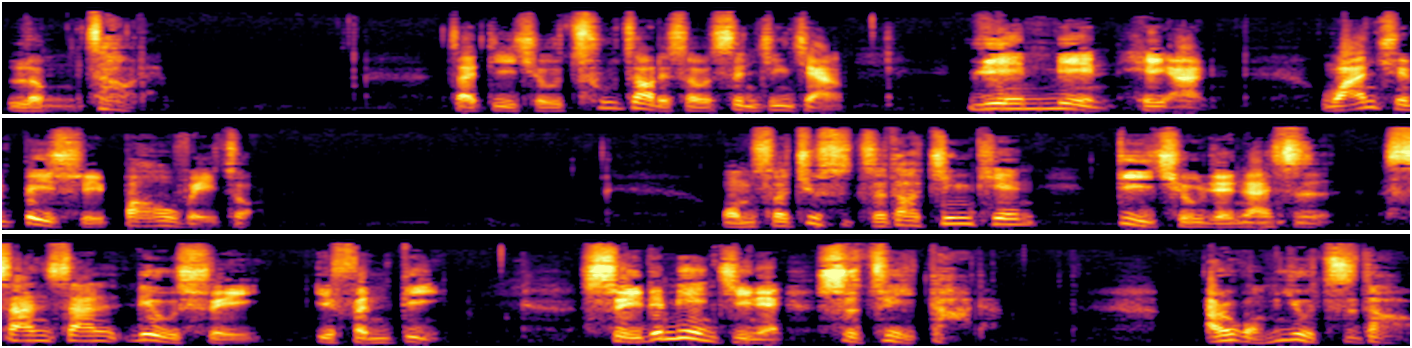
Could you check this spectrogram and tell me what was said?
笼罩的。在地球初造的时候，圣经讲渊面黑暗，完全被水包围着。我们说，就是直到今天，地球仍然是三山六水一分地，水的面积呢是最大的。而我们又知道，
